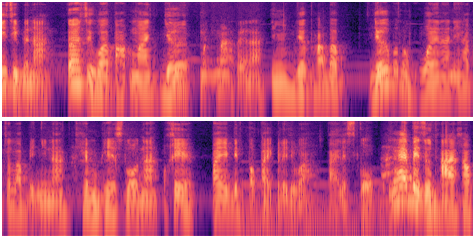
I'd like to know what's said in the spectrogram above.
120เลยนะ ก็ถือว่าบัฟมาเยอะมากๆเลยนะจริงเยอะพับแบบเยอะพอสมควรเลยนะนี่ครับสำหรับบ็ดนี้นะเทมเพสโลนะโอเคไปเบ็ดต่อไปกันเลยดีกว่า ไป let's go และเบ็ดสุดท้ายครับ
